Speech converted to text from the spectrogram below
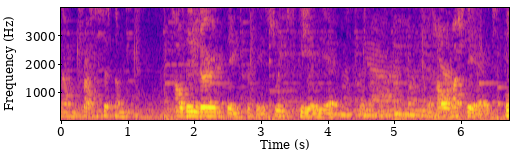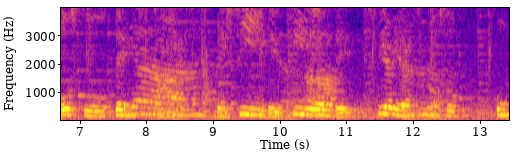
ng processes ng how they learn things kasi is through experience diba? and how much they are exposed to things Yeah. na they see, they feel, they experience, no? So, kung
